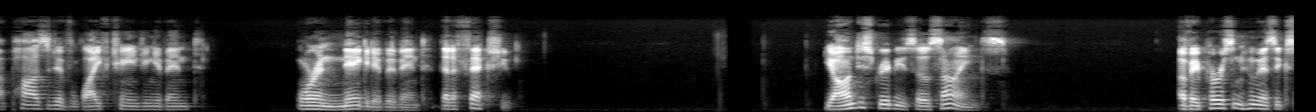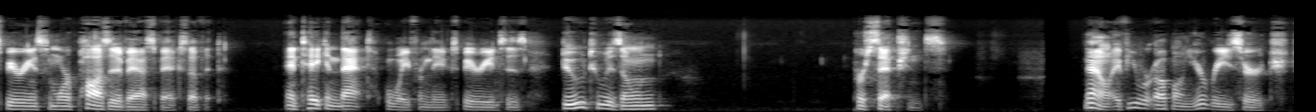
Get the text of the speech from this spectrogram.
a positive life changing event or a negative event that affects you. Jan distributes those signs of a person who has experienced the more positive aspects of it and taken that away from the experiences due to his own perceptions. Now, if you were up on your research,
